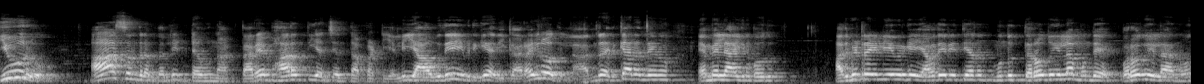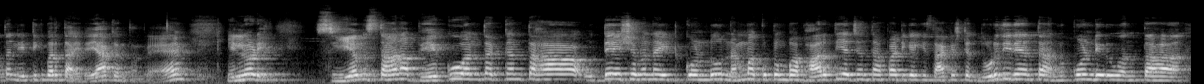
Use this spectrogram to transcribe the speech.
ಇವರು ಆ ಸಂದರ್ಭದಲ್ಲಿ ಡೌನ್ ಆಗ್ತಾರೆ. ಭಾರತೀಯ ಜನತಾ ಪಾರ್ಟಿಯಲ್ಲಿ ಯಾವುದೇ ಇವರಿಗೆ ಅಧಿಕಾರ ಇರೋದಿಲ್ಲ. ಅಂದ್ರೆ ಅಧಿಕಾರ ಅಂದ್ರೆ ಏನು? ಎಂ ಎಲ್ ಎ ಆಗಿರಬಹುದು ಅದು ಬಿಟ್ಟರೆ ಇಲ್ಲಿ ಇವರಿಗೆ ಯಾವುದೇ ರೀತಿಯಾದ ಮುಂದಕ್ಕೆ ತರೋದು ಇಲ್ಲ, ಮುಂದೆ ಬರೋದು ಇಲ್ಲ ಅನ್ನುವಂಥ ನಿಟ್ಟಿಗೆ ಬರ್ತಾ ಇದೆ. ಯಾಕಂತಂದ್ರೆ, ಇಲ್ಲಿ ನೋಡಿ ಸಿ ಎಂ ಸ್ಥಾನ ಬೇಕು ಅಂತಕ್ಕಂತಹ ಉದ್ದೇಶವನ್ನ ಇಟ್ಕೊಂಡು ನಮ್ಮ ಕುಟುಂಬ ಭಾರತೀಯ ಜನತಾ ಪಾರ್ಟಿಗಾಗಿ ಸಾಕಷ್ಟು ದುಡಿದಿದೆ ಅಂತ ಅನ್ಕೊಂಡಿರುವಂತಹ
